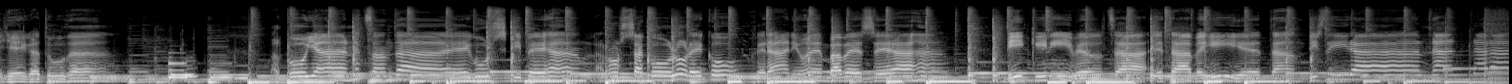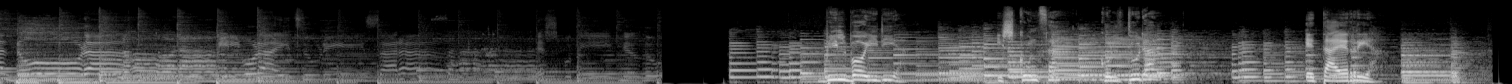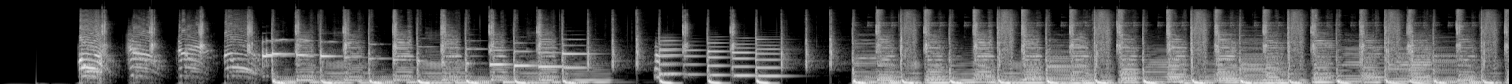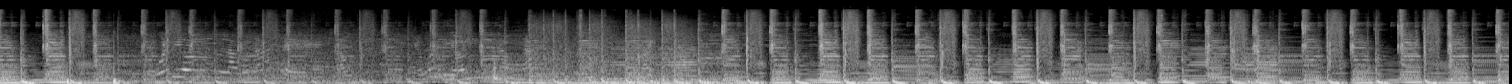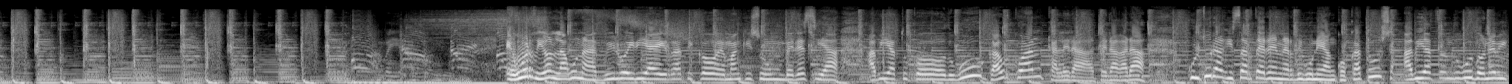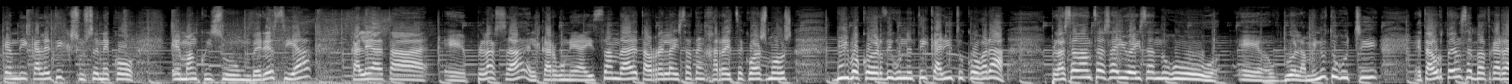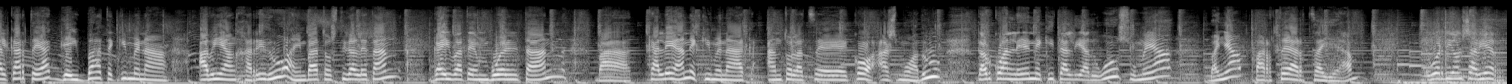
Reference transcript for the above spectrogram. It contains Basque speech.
ailegatu da. Balkoian etzan da eguzkipean La koloreko geranioen babesean. Bikini beltza eta begietan dizdira Nanara nora. Bilbora itzuli zara Eskutik heldu. Bilbo iria. Hizkuntza, kultura eta herria. Eguerdion lagunak Bilbo iria irratiko emankizun berezia abiatuko dugu gaurkoan kalera atera gara. Kultura gizartearen erdigunean kokatuz, abiatzen dugu Donebikendi kaletik zuzeneko emankizun berezia, kalea eta e, plaza elkargunea izan da eta horrela izaten jarraitzeko asmoz Bilboko erdigunetik arituko gara. Plaza dantza saioa izan dugu e, duela minutu gutxi eta urten zenbat gara elkarteak gehi bat ekimena abian jarri du, hainbat ostiraletan, gai baten bueltan, ba, kalean ekimenak antolatzeko asmoa du, gaurkoan lehen ekitaldia dugu, sumea, baina parte hartzailea. Eguerdion, Xavier.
